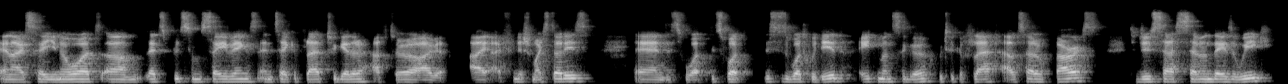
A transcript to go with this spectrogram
And I say, you know what? Um, let's put some savings and take a flat together after I, I, I finished my studies. And it's what it's what this is what we did eight months ago. We took a flat outside of Paris to do SaaS seven days a week.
